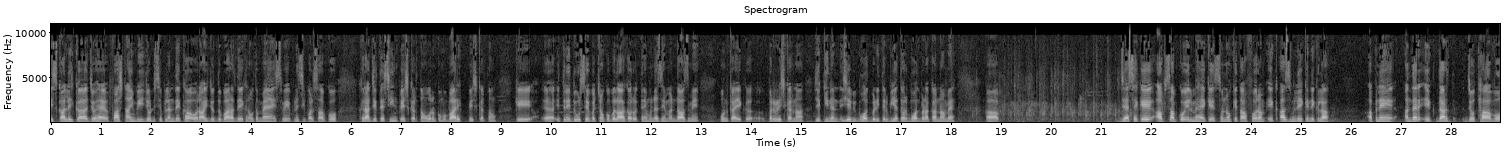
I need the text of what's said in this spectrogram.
इस कॉलेज का जो है फ़र्स्ट टाइम भी जो डिसिप्लिन देखा और आज जो दोबारा देख रहा हूँ तो मैं इसमें प्रिंसिपल साहब को खराज तहसीन पेश करता हूँ और उनको मुबारक पेश करता हूँ। कि इतने दूर से बच्चों को बुलाकर और इतने मुनज़म अंदाज में उनका एक परवरिश करना यकीनन ये भी बहुत बड़ी तरबियत है और बहुत बड़ा कारनामा है। अ, जैसे कि आप सबको इल्म है कि सुनो किताब फोरम एक अज़म लेके निकला अपने अंदर एक दर्द जो था वो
